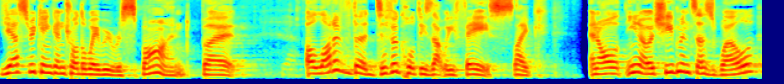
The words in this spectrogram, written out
yes, we can control the way we respond, but a lot of the difficulties that we face, like, and all, you know, achievements as well,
